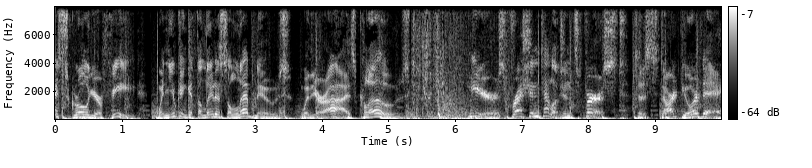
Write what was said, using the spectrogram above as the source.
Why scroll your feed when you can get the latest celeb news with your eyes closed? Here's fresh intelligence first to start your day.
